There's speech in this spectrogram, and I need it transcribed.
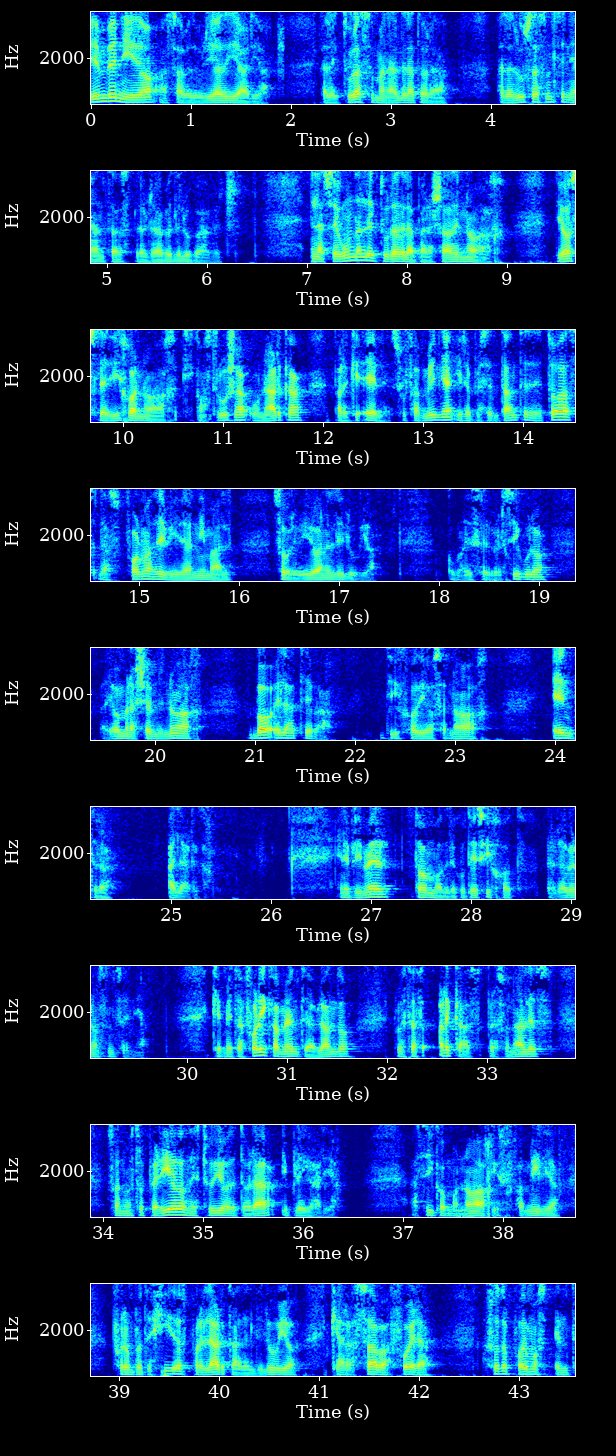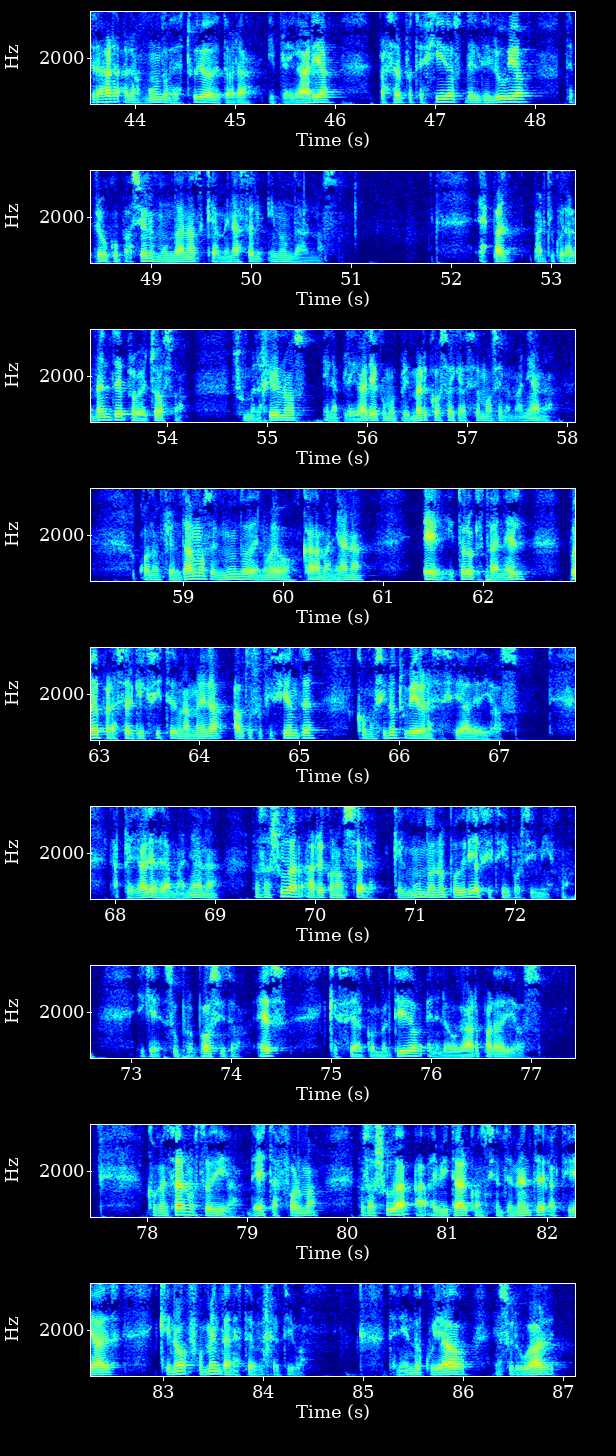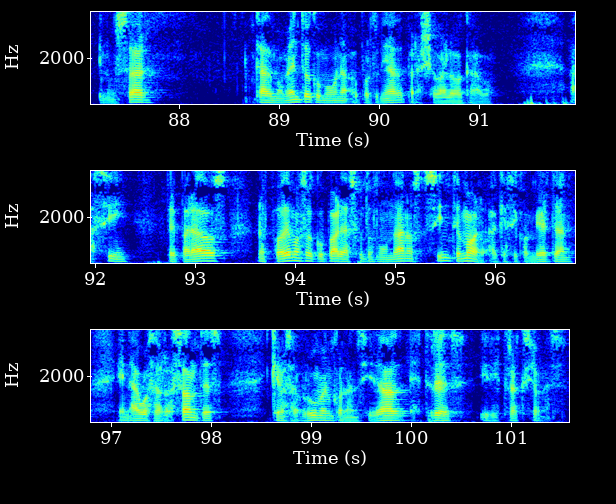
Bienvenido a Sabiduría Diaria, la lectura semanal de la Torá a la luz de las enseñanzas del Rebbe de Lubavitch. En la segunda lectura de la parashá de Noach, Dios le dijo a Noach que construya un arca para que él, su familia y representantes de todas las formas de vida animal sobrevivan el diluvio. Como dice el versículo, Hashem de Noach, Bo el Ateba, dijo Dios a Noach, entra al arca. En el primer tomo de Lekutei Sijot, el Rebbe nos enseña que metafóricamente hablando, nuestras arcas personales son nuestros periodos de estudio de Torah y plegaria. Así como Noah y su familia fueron protegidos por el arca del diluvio que arrasaba afuera, nosotros podemos entrar a los mundos de estudio de Torah y plegaria para ser protegidos del diluvio de preocupaciones mundanas que amenazan inundarnos. Es particularmente provechoso sumergirnos en la plegaria como primer cosa que hacemos en la mañana, cuando enfrentamos el mundo de nuevo cada mañana, Él y todo lo que está en Él puede parecer que existe de una manera autosuficiente como si no tuviera necesidad de Dios. Las plegarias de la mañana nos ayudan a reconocer que el mundo no podría existir por sí mismo y que su propósito es que sea convertido en el hogar para Dios. Comenzar nuestro día de esta forma nos ayuda a evitar conscientemente actividades que no fomentan este objetivo, teniendo cuidado en su lugar en usar cada momento como una oportunidad para llevarlo a cabo. Así, preparados, nos podemos ocupar de asuntos mundanos sin temor a que se conviertan en aguas arrasantes que nos abrumen con ansiedad, estrés y distracciones.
